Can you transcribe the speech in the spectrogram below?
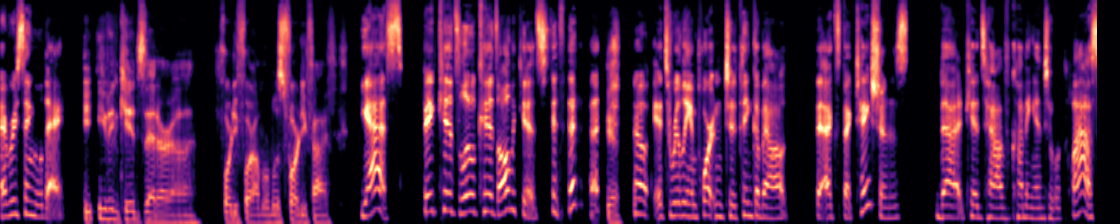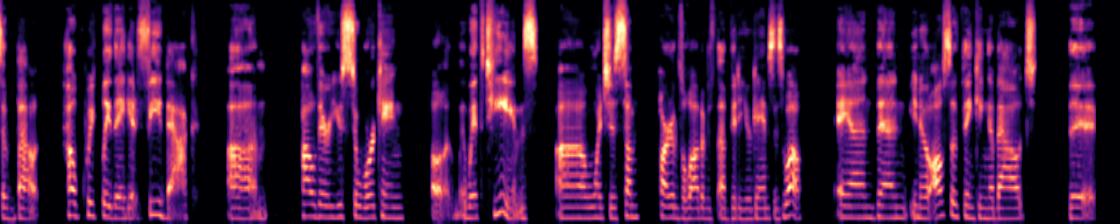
every single day. Even kids that are, uh, 44, I'm almost 45. Yes. Big kids, little kids, all the kids. yeah. No, it's really important to think about the expectations that kids have coming into a class about how quickly they get feedback, um, how they're used to working uh, with teams, uh, which is some part of a lot of, of video games as well. And then, you know, also thinking about the,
